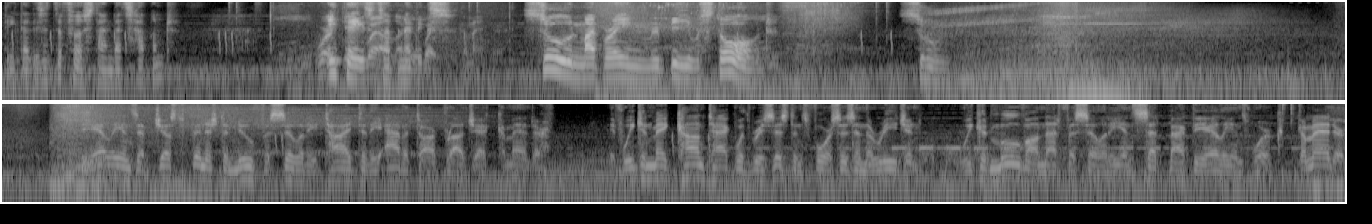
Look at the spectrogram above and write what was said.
I think that isn't the first time that's happened. Worked Eight days well of on your cybernetics. way, Soon my brain will be restored. Soon. The aliens have just finished a new facility tied to the Avatar project, Commander. If we can make contact with resistance forces in the region, we could move on that facility and set back the aliens' work. Commander,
